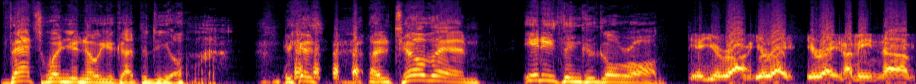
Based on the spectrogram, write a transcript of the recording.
That's when you know you got the deal." because until then, anything could go wrong. Yeah, you're wrong. You're right. You're right. I mean, um,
